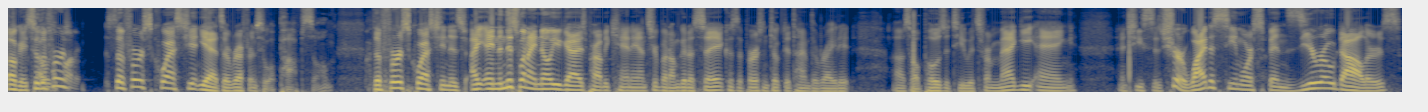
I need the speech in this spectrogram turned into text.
Okay, so That the first funny. so the first question, yeah, it's a reference to a pop song. The first question is, I, and in this one I know you guys probably can't answer, but I'm going to say it because the person took the time to write it, uh, so I'll pose it to you. It's from Maggie Yang, and she says, "Sure, why does Seymour spend zero dollars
